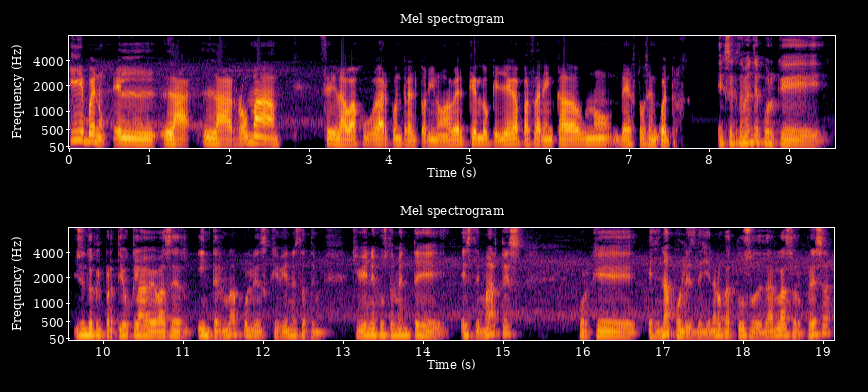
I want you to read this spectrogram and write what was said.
y bueno, la Roma se la va a jugar contra el Torino. A ver qué es lo que llega a pasar en cada uno de estos encuentros. Exactamente, porque yo siento que el partido clave va a ser Inter-Nápoles, que viene, esta que viene justamente este martes, porque el Nápoles de Gennaro Gattuso, de dar la sorpresa,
